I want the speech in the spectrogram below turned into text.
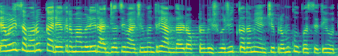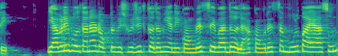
त्यावेळी समारोप कार्यक्रमावेळी राज्याचे माजी मंत्री आमदार डॉक्टर विश्वजित कदम यांची प्रमुख उपस्थिती होती. यावेळी बोलताना डॉक्टर विश्वजित कदम यांनी काँग्रेस सेवा दल हा काँग्रेसचा मूळ पाया असून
